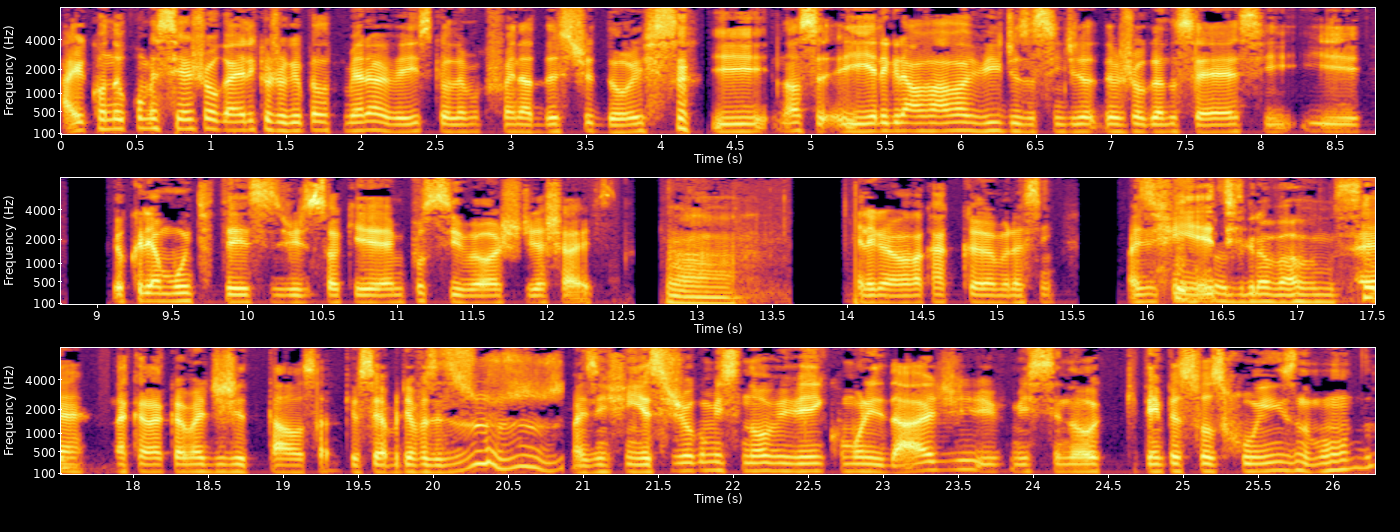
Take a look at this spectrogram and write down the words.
Aí quando eu comecei a jogar ele, que eu joguei pela primeira vez, que eu lembro que foi na Dust 2, e, nossa, e ele gravava vídeos, assim, de, de eu jogando CS, e, eu queria muito ter esses vídeos, só que é impossível, eu acho, de achar eles. Ah, Ele gravava com a câmera, assim. Mas enfim, esse, todos gravávamos. é, naquela câmera digital, sabe? Que você abria fazer zuz. Mas enfim, esse jogo me ensinou a viver em comunidade, me ensinou que tem pessoas ruins no mundo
